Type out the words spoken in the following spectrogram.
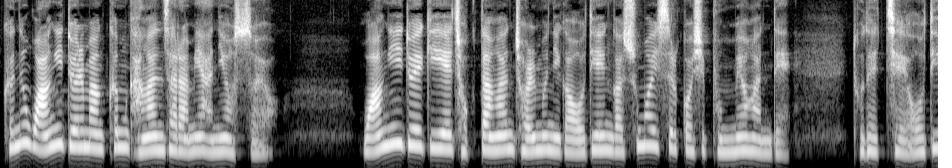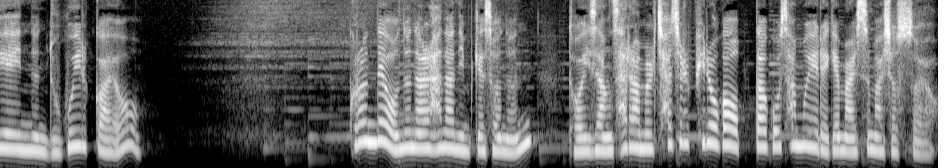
그는 왕이 될 만큼 강한 사람이 아니었어요. 왕이 되기에 적당한 젊은이가 어디엔가 숨어 있을 것이 분명한데 도대체 어디에 있는 누구일까요? 그런데 어느 날 하나님께서는 더 이상 사람을 찾을 필요가 없다고 사무엘에게 말씀하셨어요.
